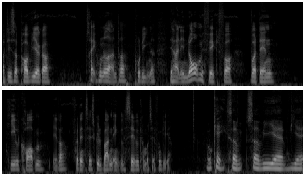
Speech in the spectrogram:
og det så påvirker 300 andre proteiner. Det har en enorm effekt for, hvordan hele kroppen, eller for den sags skyld bare den enkelte celle, kommer til at fungere. Okay, så, så vi, er, vi er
